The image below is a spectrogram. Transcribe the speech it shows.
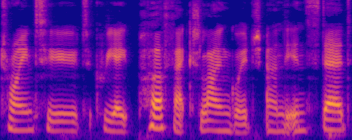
trying to to create perfect language and instead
